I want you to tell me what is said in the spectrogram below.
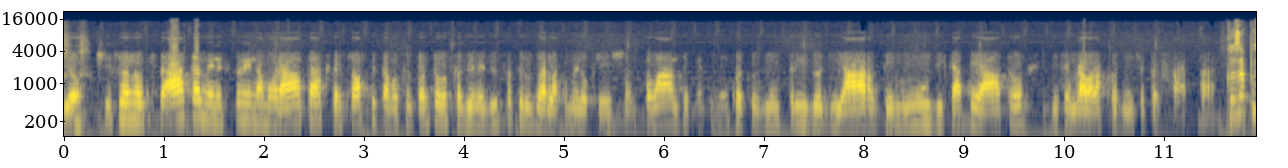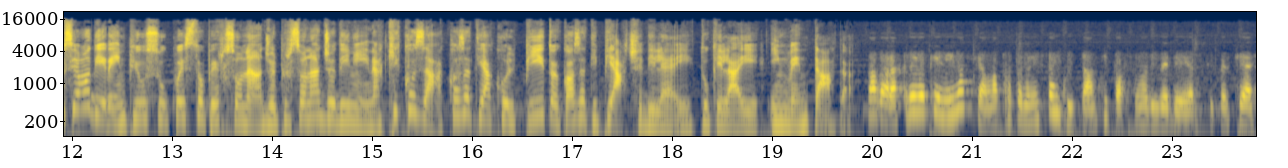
Io ci sono stata, me ne sono innamorata, perciò aspettavo soltanto l'occasione giusta per usarla come location. Romanzo che comunque è così intriso di arte, musica, teatro, mi sembrava la cornice perfetta. Cosa possiamo dire in più su questo personaggio, il personaggio di Nina? Che cos'ha? Cosa ti ha colpito e cosa ti piace di lei, tu che l'hai inventata? Ma guarda, credo che Nina sia una protagonista in cui tanti possono rivedersi, perché è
